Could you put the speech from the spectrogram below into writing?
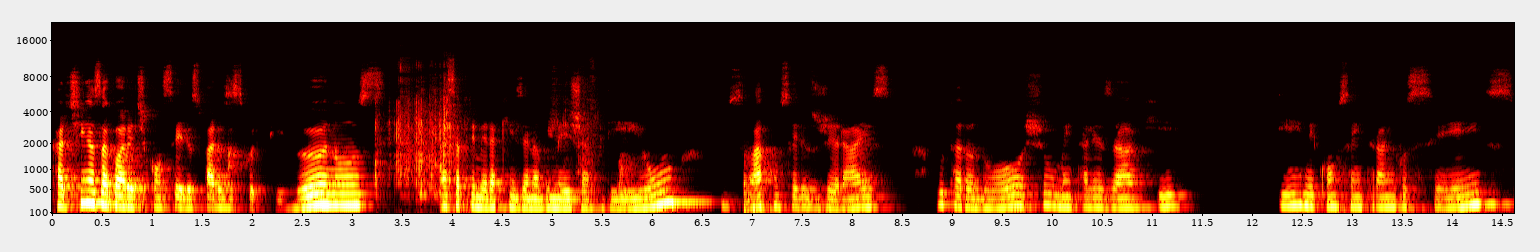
Cartinhas agora de conselhos para os escorpianos. Essa primeira quinzena do mês de abril. Vamos lá, conselhos gerais do tarot do Osho, mentalizar aqui e me concentrar em vocês.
